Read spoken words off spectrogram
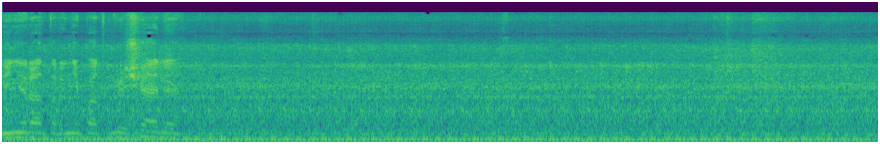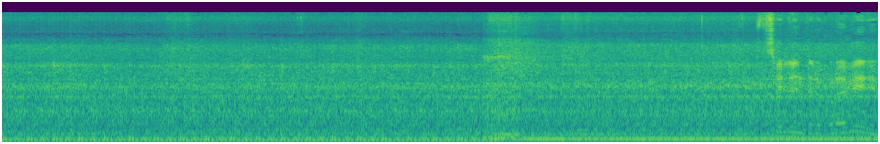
Генератор не подключали. Цилиндры проверим.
